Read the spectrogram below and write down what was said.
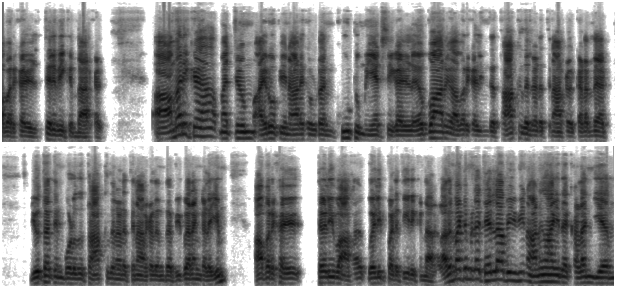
அவர்கள் தெரிவிக்கின்றார்கள். அமெரிக்கா மற்றும் ஐரோப்பிய நாடுகளுடன் கூட்டு முயற்சிகள் எவ்வாறு அவர்கள் இந்த தாக்குதல் நடத்தினார்கள் கடந்த யுத்தத்தின் பொழுது தாக்குதல் நடத்தினார்கள் என்ற விவரங்களையும் அவர்கள் தெளிவாக வெளிப்படுத்தி இருக்கின்றார்கள். அது மட்டுமில்ல டெல்லாபீவின் அணு ஆயுத களஞ்சியம்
